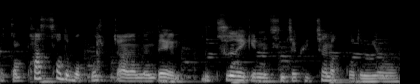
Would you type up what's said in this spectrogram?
약간 파스타도 먹고 싶지 않았는데 육수 내기는 진짜 귀찮았거든요.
